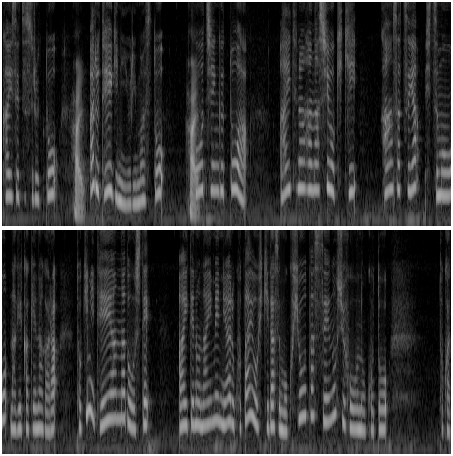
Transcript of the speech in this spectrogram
解説するとはい。ある定義によりますとはい。コーチングとは相手の話を聞き観察や質問を投げかけながら時に提案などをして相手の内面にある答えを引き出す目標達成の手法のこと。とかっ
